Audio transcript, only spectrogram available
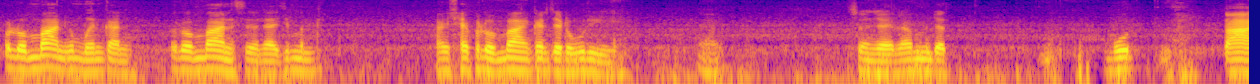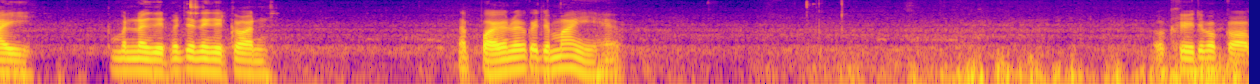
พัดลมบ้านก็เหมือนกันพัดลมบ้านส่วนใหญ่ที่มันใครใช้พัดลมบ้านก็จะรู้ดีนะครับส่วนใหญ่แล้วมันจะ บูดตาย มันหนืดมันจะหนืดก่อน ถ้าปล่อยมันไว้ก็จะไหม้ครับ โอเคได้ประกอบ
